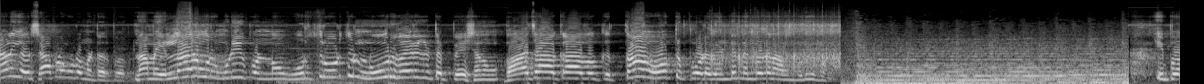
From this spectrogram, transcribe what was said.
நாளைக்கு அவர் சாப்பிட கூட மாட்டார் நாம எல்லாரும் ஒரு முடிவு பண்ணோம் ஒருத்தர் ஒருத்தர் நூறு பேர்கிட்ட பேசணும். பாஜகவுக்கு தான் ஓட்டு போட வேண்டும் என்பதை நாம் முடிவு பண்ணோம் இப்போ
